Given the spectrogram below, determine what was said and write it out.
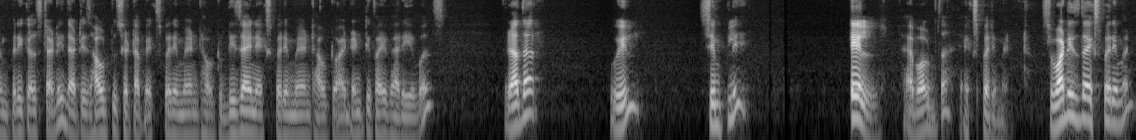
empirical study that is how to set up experiment, how to design experiment, how to identify variables. Rather we will simply tell about the experiment. So, what is the experiment?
